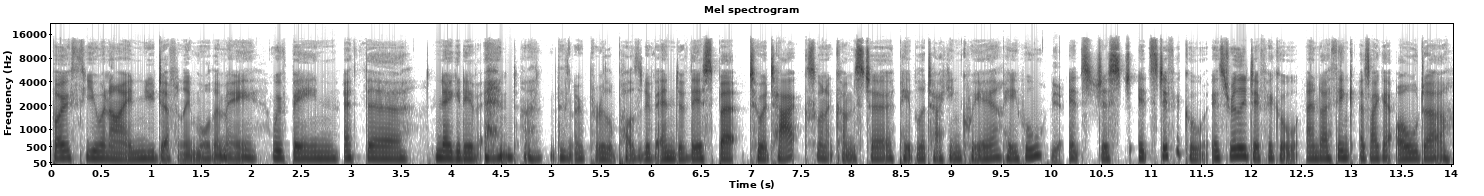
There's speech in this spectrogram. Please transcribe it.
Both you and I, and you definitely more than me, we've been at the negative end. There's no real positive end of this, but to attacks when it comes to people attacking queer people, Yeah. it's just, it's difficult. It's really difficult. And I think as I get older,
